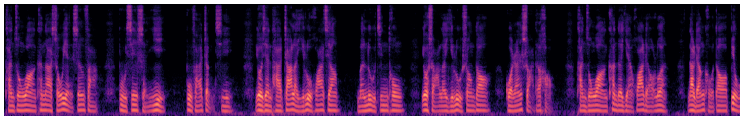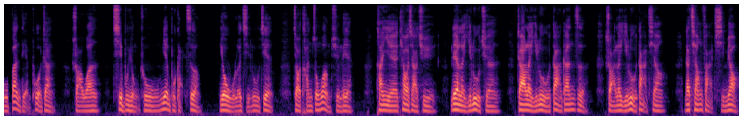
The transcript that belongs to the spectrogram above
谭宗旺看那手眼身法，步心神意，步伐整齐。又见她扎了一路花枪，门路精通，又耍了一路双刀，果然耍得好。谭宗旺看得眼花缭乱，那两口刀并无半点破绽，耍完气不涌出，面不改色，又舞了几路剑，叫谭宗旺去练。谭爷跳下去练了一路拳。扎了一路大杆子，耍了一路大枪，那枪法奇妙。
